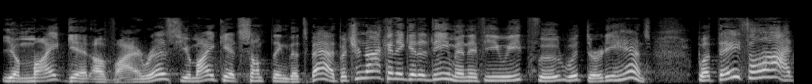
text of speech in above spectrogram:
You might get a virus. You might get something that's bad, but you're not going to get a demon if you eat food with dirty hands. But they thought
